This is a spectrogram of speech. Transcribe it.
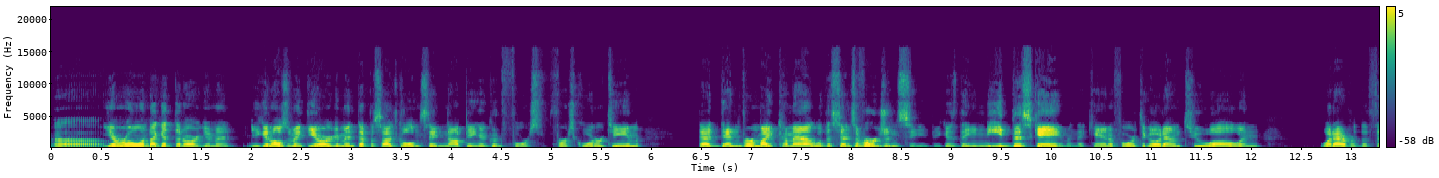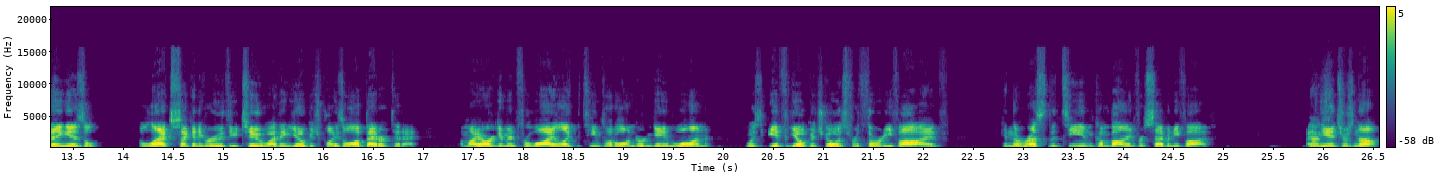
uh, Yeah, Roland, I get that argument. You can also make the argument that besides Golden State not being a good force, first quarter team, that Denver might come out with a sense of urgency because they need this game and they can't afford to go down 2-0 and whatever. The thing is, Lex, I can agree with you too. I think Jokic plays a lot better today. My argument for why I like the team total under in game one was if Jokic goes for 35, can the rest of the team combine for 75? And the answer is no.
